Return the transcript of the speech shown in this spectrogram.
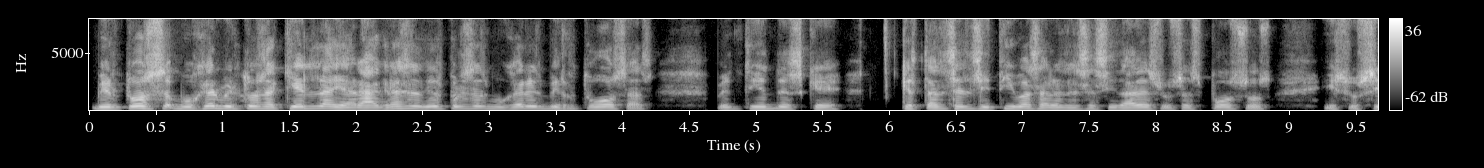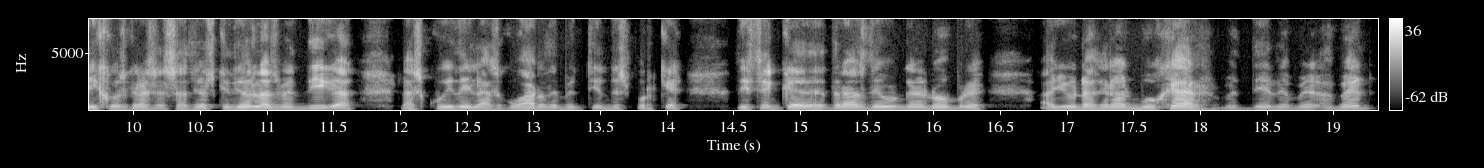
virtuosa, mujer virtuosa, ¿quién la hallará? Gracias a Dios por esas mujeres virtuosas, ¿me entiendes? Que, que están sensitivas a las necesidades de sus esposos y sus hijos. Gracias a Dios, que Dios las bendiga, las cuide y las guarde, ¿me entiendes? Porque dicen que detrás de un gran hombre hay una gran mujer, ¿me entiendes? Amén.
